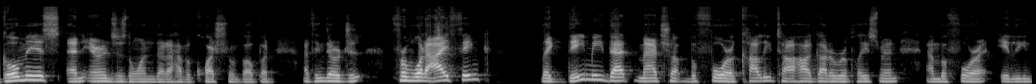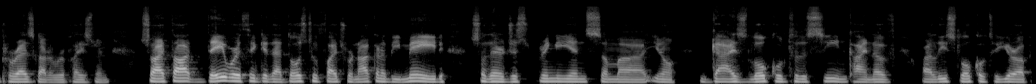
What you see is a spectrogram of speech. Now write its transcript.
Gomis and Errens is the one that I have a question about, but I think they're just from what I think, like they made that matchup before Kali Taha got a replacement and before Ailin Perez got a replacement. So I thought they were thinking that those two fights were not going to be made. So they're just bringing in some, uh, you know, guys local to the scene, kind of, or at least local to Europe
